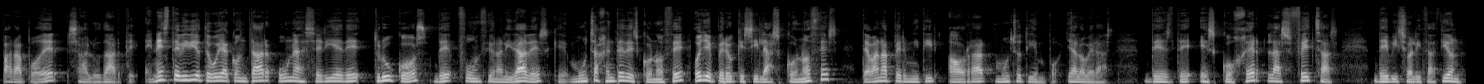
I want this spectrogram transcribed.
para poder saludarte. En este vídeo te voy a contar una serie de trucos, de funcionalidades que mucha gente desconoce, oye, pero que si las conoces te van a permitir ahorrar mucho tiempo, ya lo verás. Desde escoger las fechas de visualización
